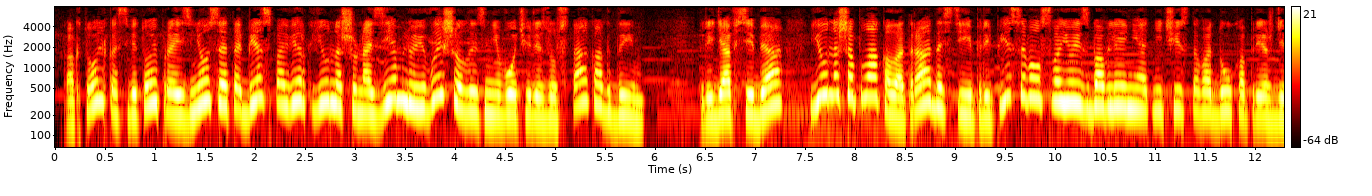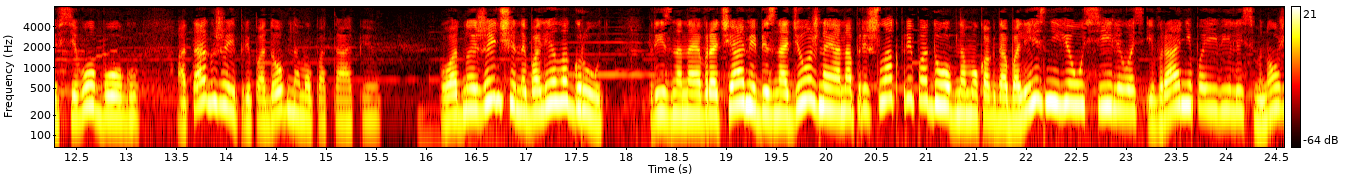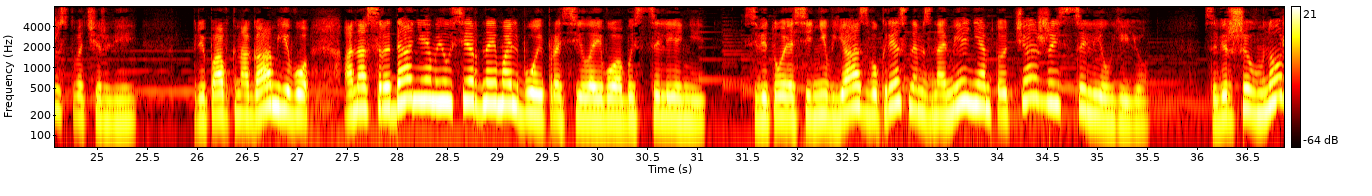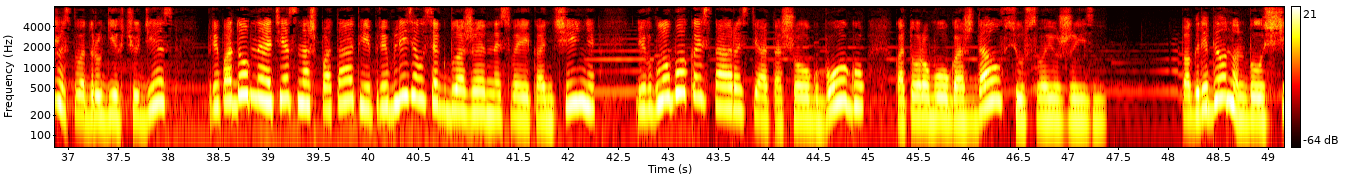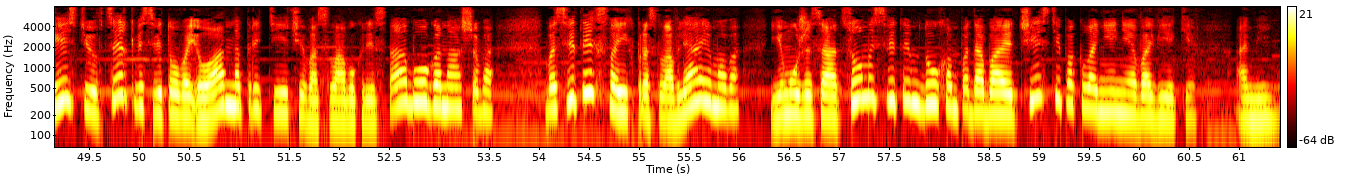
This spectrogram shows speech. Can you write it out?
Как только святой произнес это, бес поверг юношу на землю и вышел из него через уста, как дым. Придя в себя, юноша плакал от радости и приписывал свое избавление от нечистого духа прежде всего Богу, а также и преподобному Потапию. У одной женщины болела грудь. Признанная врачами безнадежной, она пришла к преподобному, когда болезнь ее усилилась и в ране появились множество червей. Припав к ногам его, она с рыданием и усердной мольбой просила его об исцелении. Святой, осенив язву крестным знамением, тотчас же исцелил ее. Совершив множество других чудес, преподобный отец наш Потапий приблизился к блаженной своей кончине и в глубокой старости отошел к Богу, которому угождал всю свою жизнь. Погребен он был с честью в церкви святого Иоанна Предтечи во славу Христа Бога нашего, во святых своих прославляемого, ему же со Отцом и Святым Духом подобает честь и поклонение вовеки. Аминь.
